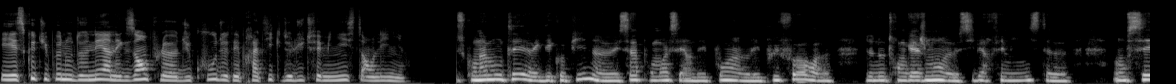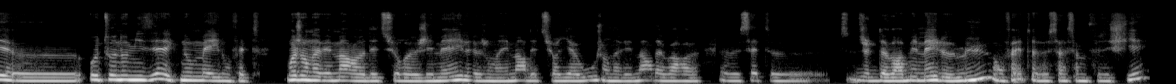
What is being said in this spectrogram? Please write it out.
Et est-ce que tu peux nous donner un exemple du coup de tes pratiques de lutte féministe en ligne? Ce qu'on a monté avec des copines, et ça pour moi c'est un des points les plus forts de notre engagement cyberféministe, on s'est autonomisé avec nos mails en fait. Moi, j'en avais marre d'être sur Gmail, j'en avais marre d'être sur Yahoo, j'en avais marre d'avoir cette d'avoir mes mails lus, en fait, euh, ça, ça me faisait chier.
